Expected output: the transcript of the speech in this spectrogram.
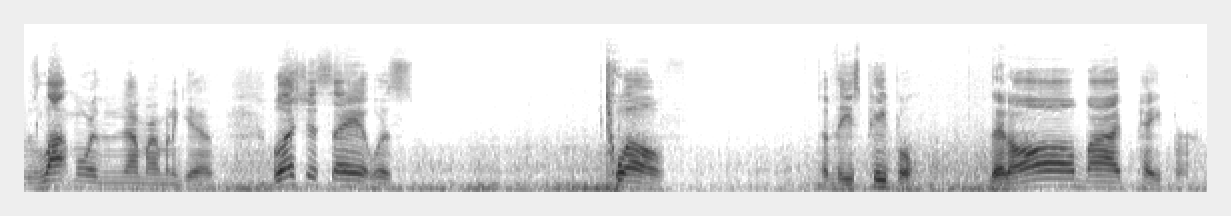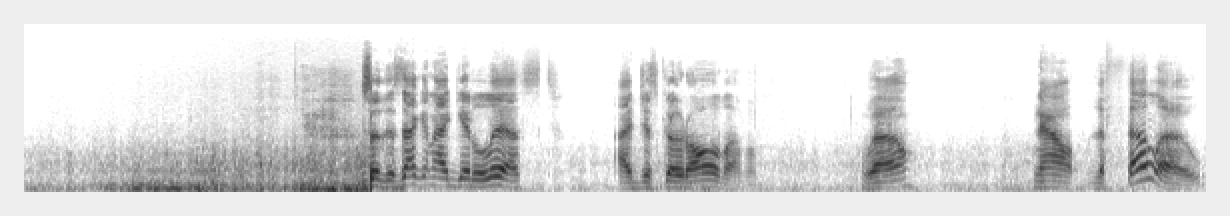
was a lot more than the number I'm going to give. Well, let's just say it was 12 of these people that all buy paper. So the second I get a list, I just go to all of them. Well, now the fellow,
